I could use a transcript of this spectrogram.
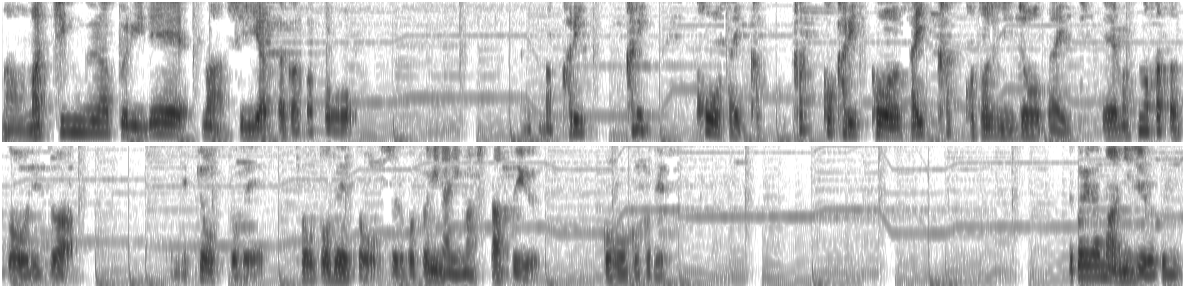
まあ、マッチングアプリで、まあ、知り合った方と、まあ、仮、仮交際、かっかっこ仮交際、かっこ閉じ状態でして、まあ、その方と実は、京都で、京都デートをすることになりましたというご報告です。で、これがまあ26日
